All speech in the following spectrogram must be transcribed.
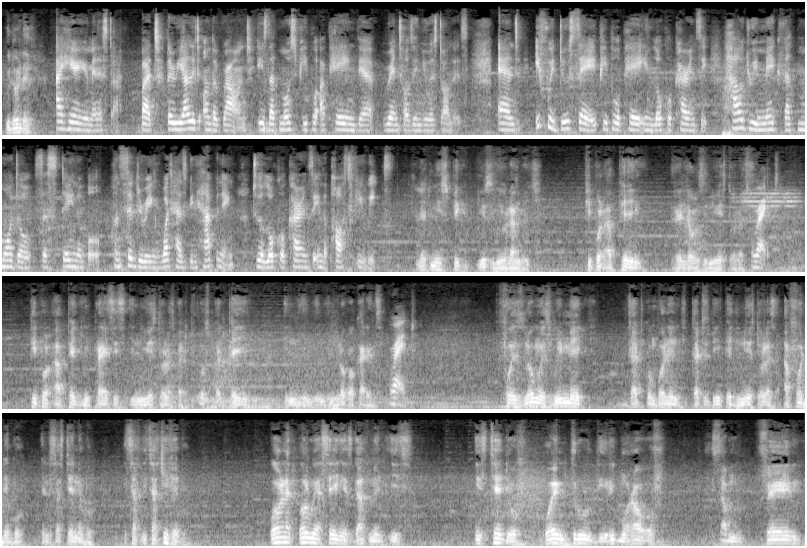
We don't have. I hear you, Minister. But the reality on the ground is that most people are paying their rentals in US dollars. And if we do say people pay in local currency, how do we make that model sustainable considering what has been happening to the local currency in the past few weeks? Let me speak using your language. People are paying rentals in US dollars. Right. people are paying prices in US dollars, but also paying in, in, in, in local currency. Right. For as long as we make that component that is being paid in US dollars affordable and sustainable. It's, it's achievable. All, all we are saying as government is instead of going through the rigmarole of some very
